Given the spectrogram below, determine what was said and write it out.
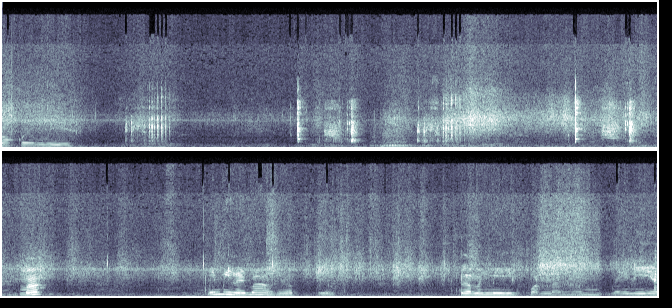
ล็อกก็ยังมี มา ไม่มีอะไรมากนะครับเดี๋ยวเผื่อมันมีขวดน้ำในนี้อ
